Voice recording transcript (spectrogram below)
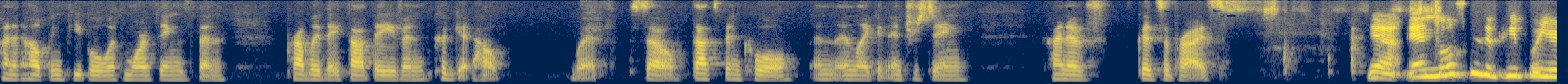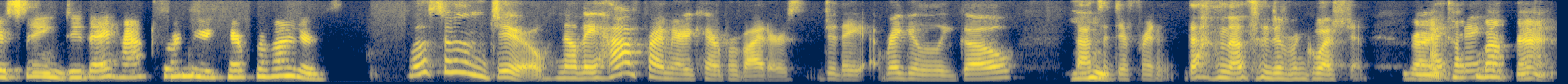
kind of helping people with more things than probably they thought they even could get help with so that's been cool and, and like an interesting kind of good surprise yeah and most of the people you're seeing do they have primary care providers most of them do now they have primary care providers do they regularly go that's mm-hmm. a different that's a different question Right. I Talk think, about that.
